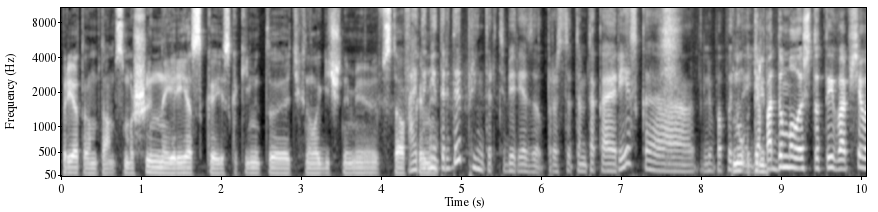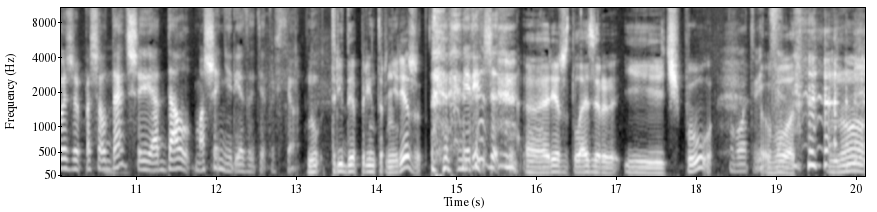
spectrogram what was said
при этом там с машинной резкой, с какими-то технологичными вставками. А это не 3D принтер тебе резал? Просто там такая резкая, любопытная. Ну, 3... Я подумала, что ты вообще уже пошел дальше и отдал машине резать это все. Ну, 3D принтер не режет. Не режет? А, режет лазер и ЧПУ. Вот, видите. Вот. Но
